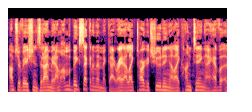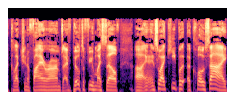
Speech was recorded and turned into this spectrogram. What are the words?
observations that I made, I'm, I'm, a big Second Amendment guy, right? I like target shooting, I like hunting, I have a, a collection of firearms, I've built a few myself, uh, and, and, so I keep a, a close eye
